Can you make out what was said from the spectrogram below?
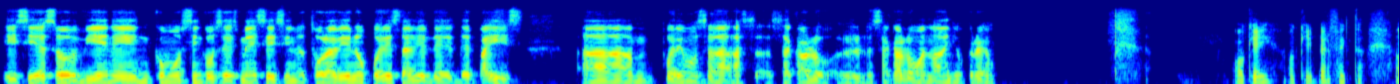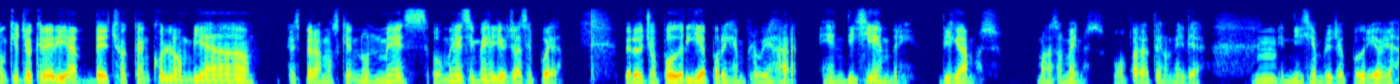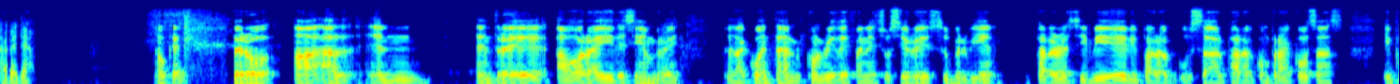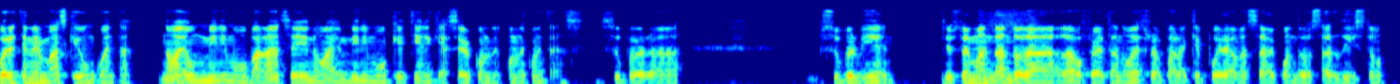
y si eso viene en como cinco o seis meses y no, todavía no puede salir del país, podemos sacarlo, sacarlo online, yo creo. Ok, ok, perfecto. Aunque yo creería, de hecho acá en Colombia esperamos que en un mes o mes y medio ya se pueda. Pero yo podría, por ejemplo, viajar en diciembre, digamos, más o menos, como para tener una idea. En diciembre yo podría viajar allá. Ok, pero uh, en, entre ahora y diciembre, la cuenta con Relay Financial sirve súper bien para recibir y para usar, para comprar cosas y puede tener más que una cuenta. no hay un mínimo balance, no hay un mínimo que tiene que hacer con, con las cuentas. Súper, ah, súper bien. Yo estoy mandando la, la, oferta nuestra para que pueda avanzar cuando estás listo.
